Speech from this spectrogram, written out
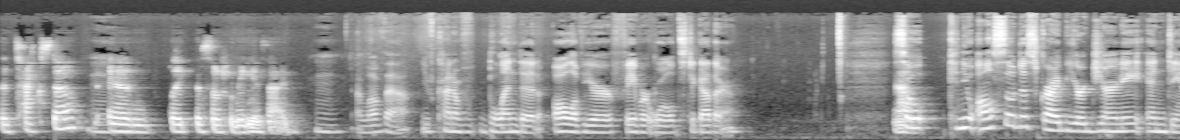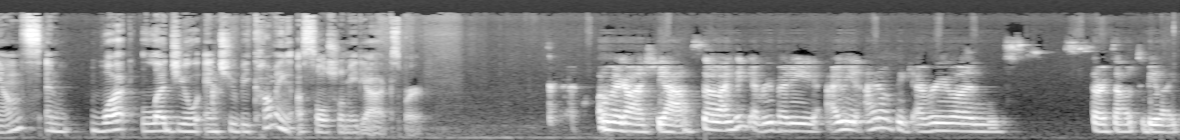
the tech stuff mm. and like the social media side. Mm, I love that. You've kind of blended all of your favorite worlds together. Yeah. So, can you also describe your journey in dance and what led you into becoming a social media expert? Oh my gosh, yeah. So I think everybody, I mean, I don't think everyone starts out to be like,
